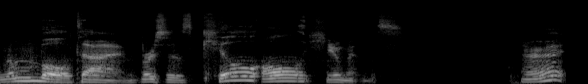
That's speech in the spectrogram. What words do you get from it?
Rumble time versus Kill All Humans. Alright.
